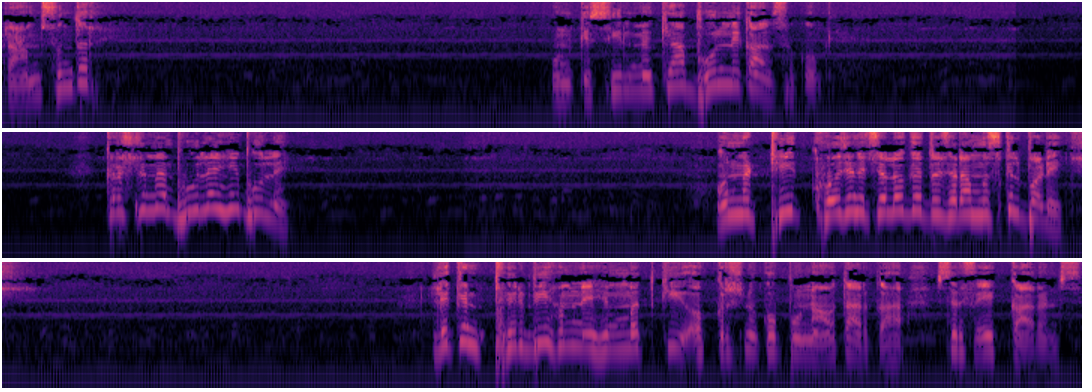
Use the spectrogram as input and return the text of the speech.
राम सुंदर है। उनके सील में क्या भूल निकाल सकोगे? कृष्ण में भूले ही भूले। उनमें ठीक खोजने चलोगे तो जरा मुश्किल पड़ेगी। लेकिन फिर भी हमने हिम्मत की और कृष्ण को पूर्णावतार कहा, सिर्फ़ एक कारण से,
